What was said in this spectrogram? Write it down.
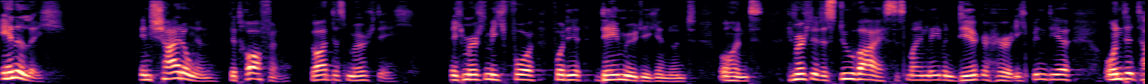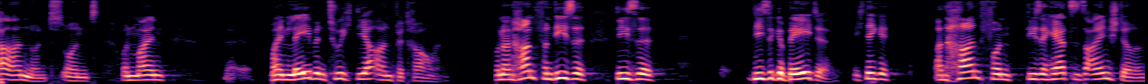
innerlich Entscheidungen getroffen. Gott, das möchte ich. Ich möchte mich vor, vor dir demütigen und, und ich möchte, dass du weißt, dass mein Leben dir gehört. Ich bin dir untertan und, und, und mein, mein Leben tue ich dir anvertrauen. Und anhand von diesen diese, diese Gebete, ich denke, anhand von dieser Herzenseinstellung,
